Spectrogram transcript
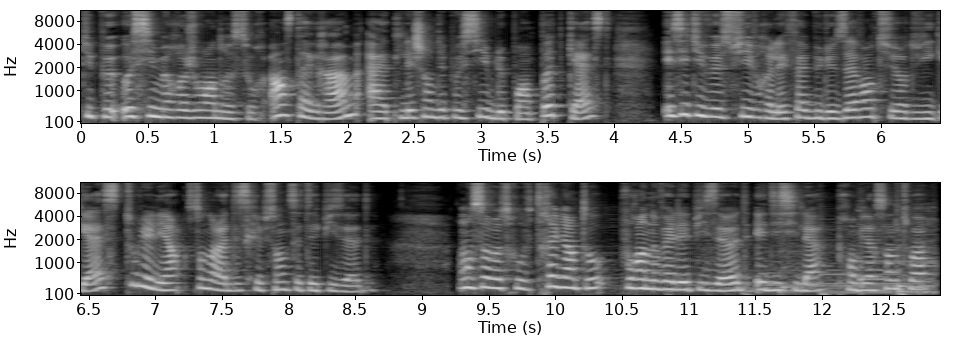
Tu peux aussi me rejoindre sur Instagram, at leschantsdespossibles.podcast, et si tu veux suivre les fabuleuses aventures du IGAS, tous les liens sont dans la description de cet épisode. On se retrouve très bientôt pour un nouvel épisode, et d'ici là, prends bien soin de toi.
